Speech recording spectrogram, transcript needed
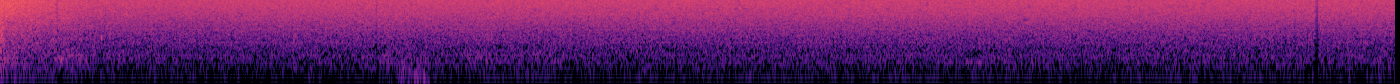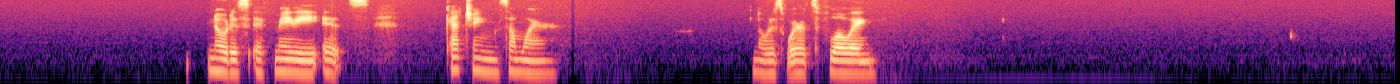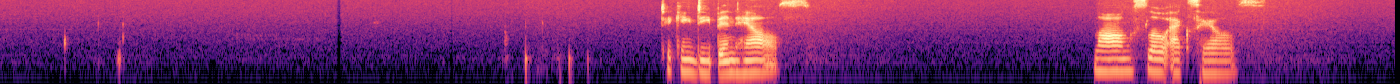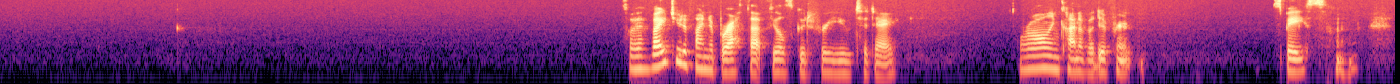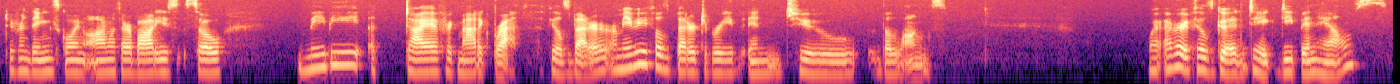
Notice if maybe it's catching somewhere. Notice where it's flowing. Taking deep inhales, long, slow exhales. So I invite you to find a breath that feels good for you today. We're all in kind of a different space, different things going on with our bodies. So maybe a diaphragmatic breath feels better, or maybe it feels better to breathe into the lungs. Wherever it feels good, take deep inhales,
